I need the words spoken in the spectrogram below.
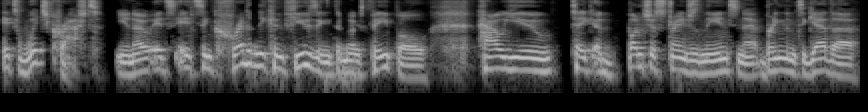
it's witchcraft. You know, it's it's incredibly confusing to most people how you take a bunch of strangers on the internet, bring them together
